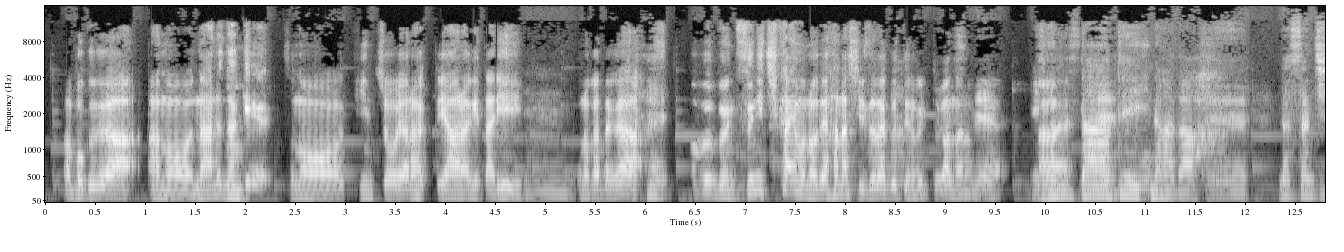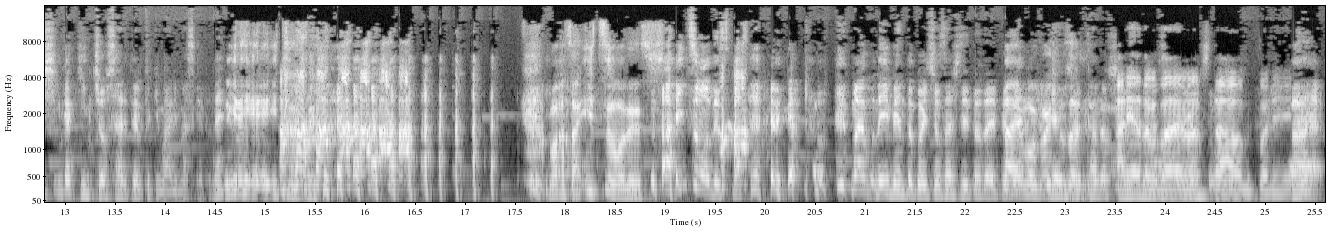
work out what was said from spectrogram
まあ、僕が、あの、なるだけ、その、緊張をやら、和らげたりう、んその方が、はい。その部分、素に近いもので話していただくっていうのが一番なので、エンはいターテイナーだ。えー、那須さん自身が緊張されてる時もありますけどね。いやいや、いつも です。マーさん、いつもです。あ、いつもですか？ありがとう。前もね、イベントご一緒させていただいてね。はいもうご一緒させていただきましたありがとうございました。ありがとう本当に。はいね、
